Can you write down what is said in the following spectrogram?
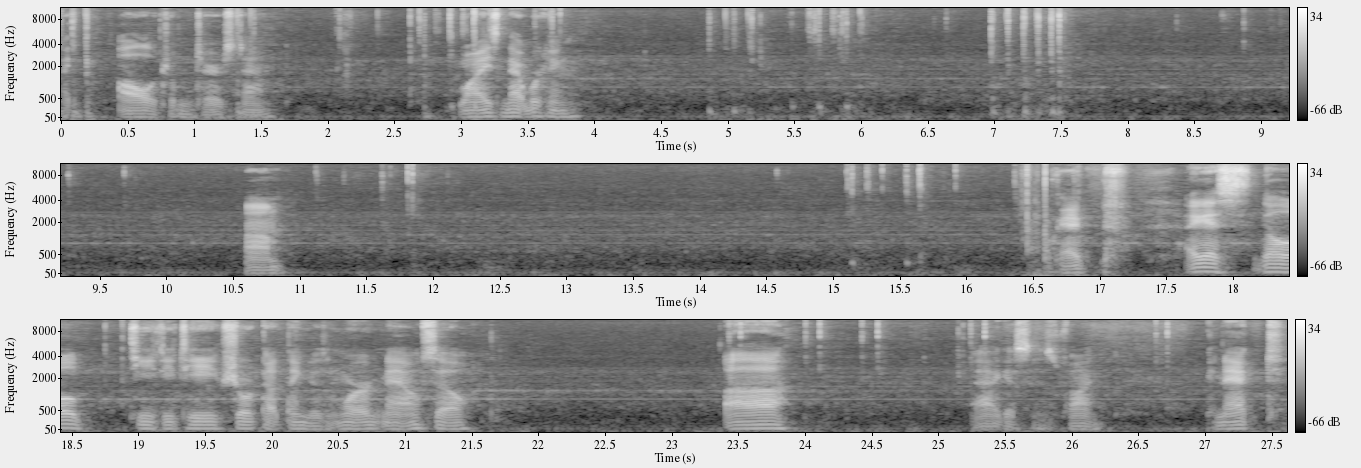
Like, all trouble in Terrorist Town. Why isn't that working? Um. Okay. I guess the whole TTT shortcut thing doesn't work now, so. Uh. I guess this is fine. Connect.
